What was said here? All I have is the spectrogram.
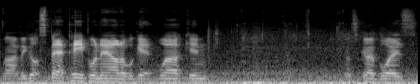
Right, we got spare people now that we'll get working. Let's go, boys.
